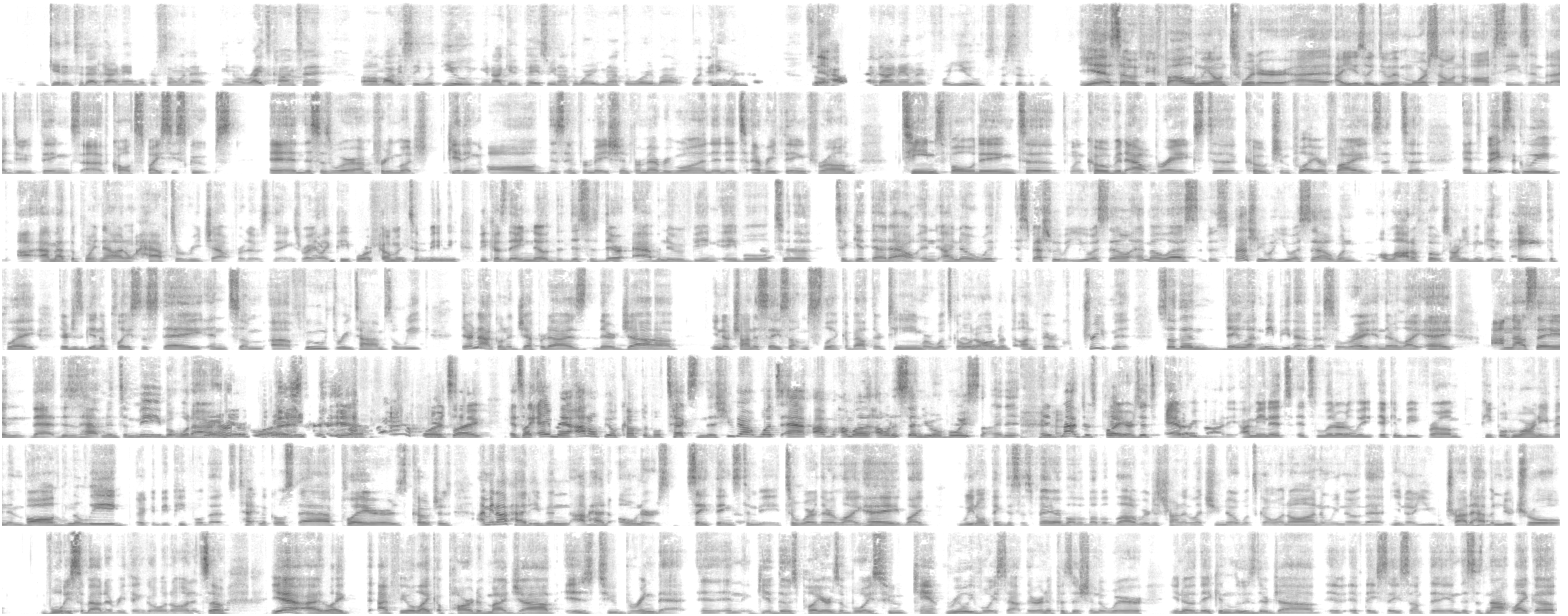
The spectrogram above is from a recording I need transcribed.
get into that dynamic of someone that you know writes content. Um, obviously, with you, you're not getting paid, so you don't have to worry. You don't have to worry about what anyone mm-hmm. does. So, yeah. how is that dynamic for you specifically? Yeah, so if you follow me on Twitter, I, I usually do it more so on the off season, but I do things uh, called spicy scoops, and this is where I'm pretty much getting all this information from everyone, and it's everything from teams folding to when COVID outbreaks to coach and player fights and to it's basically I, am at the point now I don't have to reach out for those things, right? Like people are coming to me because they know that this is their avenue of being able to to get that out. And I know with especially with USL, MLS, but especially with USL, when a lot of folks aren't even getting paid to play, they're just getting a place to stay and some uh, food three times a week. They're not going to jeopardize their job you know, trying to say something slick about their team or what's going yeah. on or the unfair treatment. So then they let me be that vessel, right? And they're like, hey, I'm not saying that this is happening to me, but what I heard was, yeah. or it's like, it's like, hey man, I don't feel comfortable texting this. You got WhatsApp? I'm, I'm a, I want to send you a voice sign. It, and it's not just players; it's everybody. I mean, it's it's literally it can be from people who aren't even involved in the league. It could be people that's technical staff, players, coaches. I mean, I've had even I've had owners say things to me to where they're like, hey, like we don't think this is fair, blah, blah, blah, blah, blah. We're just trying to let you know what's going on. And we know that, you know, you try to have a neutral voice about everything going on. And so, yeah, I like, I feel like a part of my job is to bring that and, and give those players a voice who can't really voice out. They're in a position to where, you know, they can lose their job if, if they say something. And this is not like a,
